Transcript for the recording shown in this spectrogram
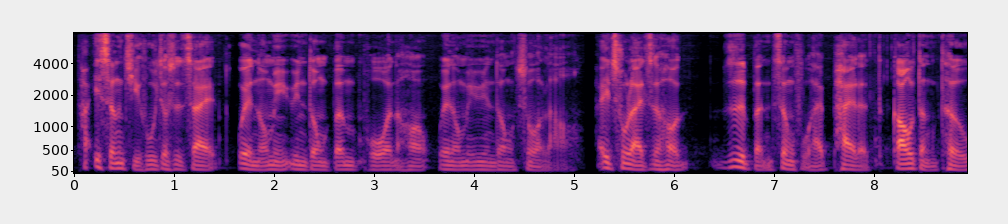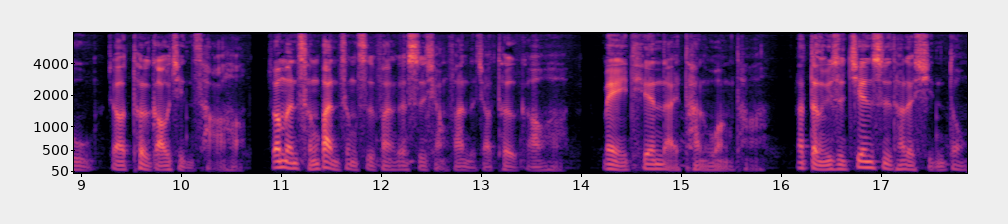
他一生几乎就是在为农民运动奔波，然后为农民运动坐牢。他一出来之后。日本政府还派了高等特务，叫特高警察哈，专门承办政治犯跟思想犯的，叫特高哈，每天来探望他，那等于是监视他的行动。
